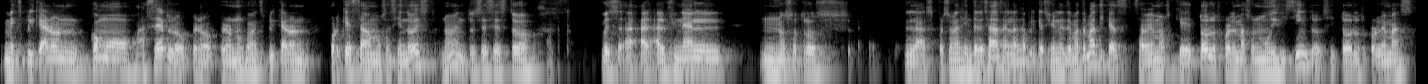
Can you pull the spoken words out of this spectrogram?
me explicaron cómo hacerlo, pero, pero nunca me explicaron por qué estábamos haciendo esto, ¿no? Entonces esto, pues al final nosotros, las personas interesadas en las aplicaciones de matemáticas, sabemos que todos los problemas son muy distintos y todos los problemas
